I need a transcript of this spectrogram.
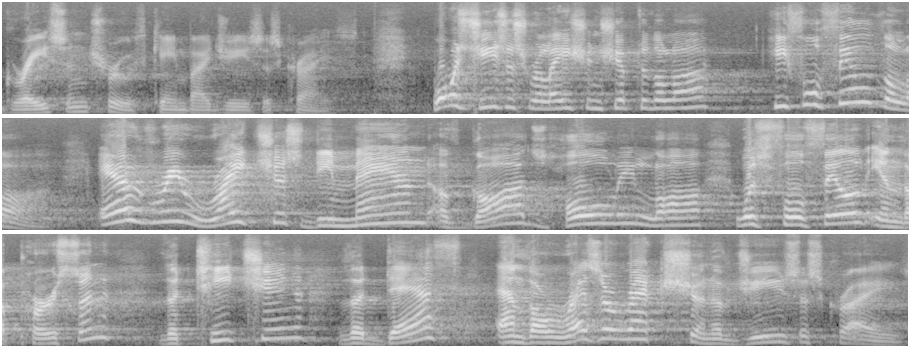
grace and truth came by Jesus Christ. What was Jesus' relationship to the law? He fulfilled the law. Every righteous demand of God's holy law was fulfilled in the person the teaching, the death, and the resurrection of Jesus Christ.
